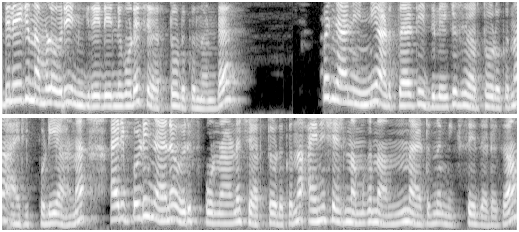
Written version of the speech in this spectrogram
ഇതിലേക്ക് നമ്മൾ ഒരു ഇൻഗ്രീഡിയന്റ് കൂടെ ചേർത്ത് കൊടുക്കുന്നുണ്ട്. അപ്പം ഞാൻ ഇനി അടുത്തായിട്ട് ഇതിലേക്ക് ചേർത്ത് കൊടുക്കുന്ന അരിപ്പൊടിയാണ്. അരിപ്പൊടി ഞാൻ ഒരു സ്പൂണാണ് ചേർത്ത് കൊടുക്കുന്നത്. അതിനുശേഷം നമുക്ക് നന്നായിട്ടൊന്ന് മിക്സ് ചെയ്തെടുക്കാം.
